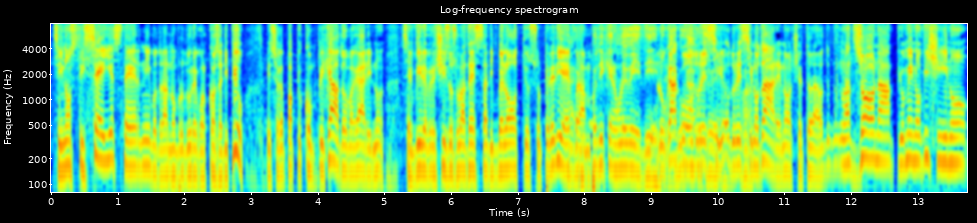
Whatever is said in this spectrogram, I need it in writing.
se i nostri sei esterni potranno produrre qualcosa di più, visto che è un po' più complicato, magari no, servire preciso sulla testa di Belotti o sul piede di Ebram. Eh, un po' di che non le vedi. Lukaku, Lukaku lo dovresti, lo dovresti ah. notare, no? una zona più o meno vicino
